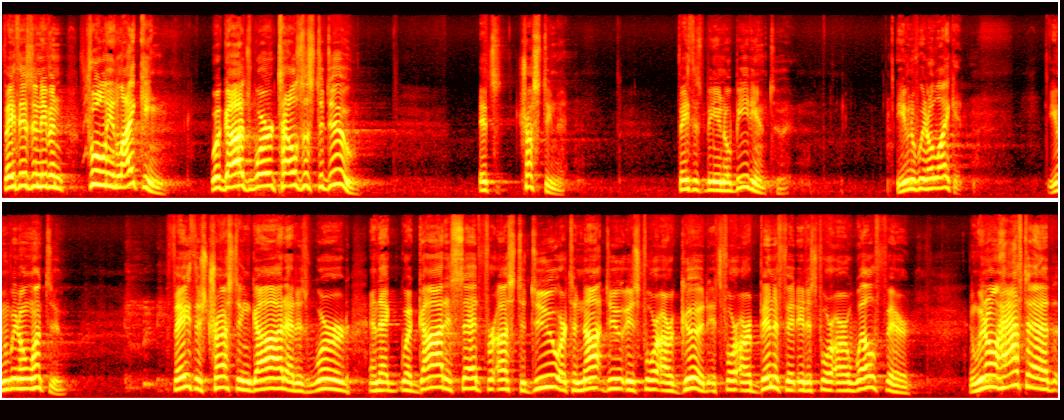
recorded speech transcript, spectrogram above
Faith isn't even fully liking what God's word tells us to do, it's trusting it. Faith is being obedient to it, even if we don't like it, even if we don't want to. Faith is trusting God at His word, and that what God has said for us to do or to not do is for our good, it's for our benefit, it is for our welfare. And we don't have to have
